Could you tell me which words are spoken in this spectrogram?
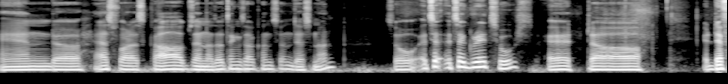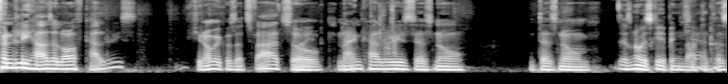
And uh, as far as carbs and other things are concerned, there's none. So it's a it's a great source. It uh, it definitely has a lot of calories, you know, because it's fat. So Right. nine calories. There's no there's no There's no escaping that. yeah, there's,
